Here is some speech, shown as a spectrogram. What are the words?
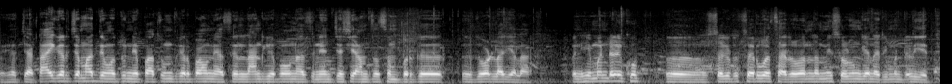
ह्याच्या टायगरच्या माध्यमातून हे पाचुंदकर पाहुणे असेल लांडगे पाहुणे असेल यांच्याशी आमचा संपर्क जोडला गेला. पण ही मंडळी खूप सगळं सर्व सर्वांना मिसळून घेणारी मंडळी आहेत.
